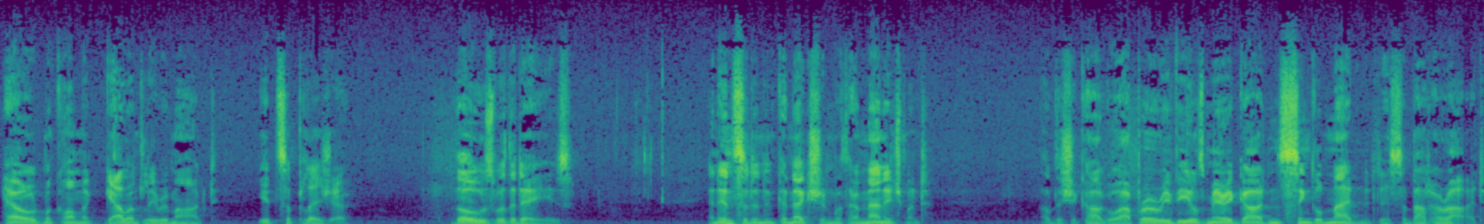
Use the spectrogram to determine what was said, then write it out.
Harold McCormick gallantly remarked, It's a pleasure. Those were the days. An incident in connection with her management of the Chicago Opera reveals Mary Garden's single mindedness about her art.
